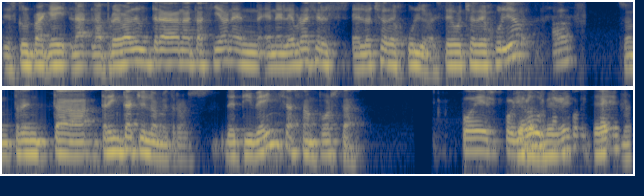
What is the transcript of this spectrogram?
Disculpa, que la, prueba de ultranatación en, en el Ebro es el, 8 de julio. Este 8 de julio ah. son 30, 30 kilómetros, de Tibeins hasta Amposta. Pues, pues yo lo buscaré por internet.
